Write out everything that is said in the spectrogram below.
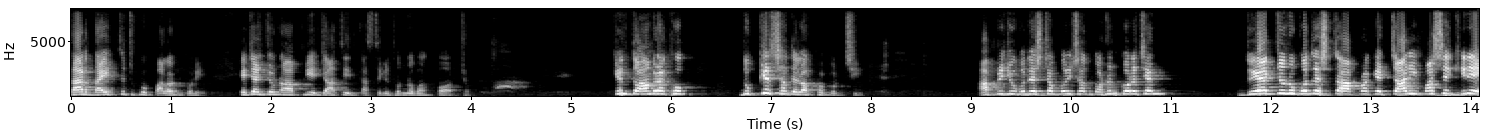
তার দায়িত্বটুকু পালন করে। এটার জন্য আপনি জাতির কাছ থেকে ধন্যবাদ পাওয়ার যোগ্য। কিন্তু আমরা খুব দুঃখের সাথে লক্ষ্য করছি। আপনি যে উপদেষ্টা পরিষদ গঠন করেছেন দু একজন উপদেষ্টা আপনাকে চারিপাশে ঘিরে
